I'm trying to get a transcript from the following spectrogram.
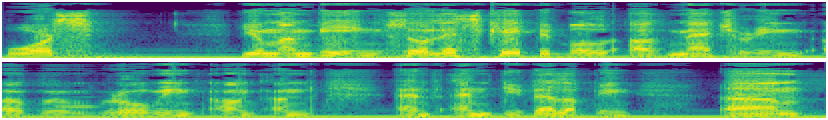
worse human beings, so less capable of maturing, of growing on, on, and, and developing. Um,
